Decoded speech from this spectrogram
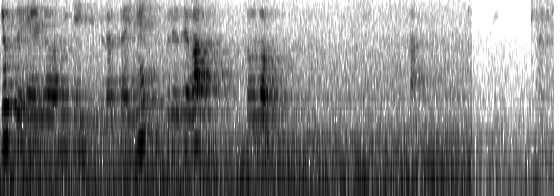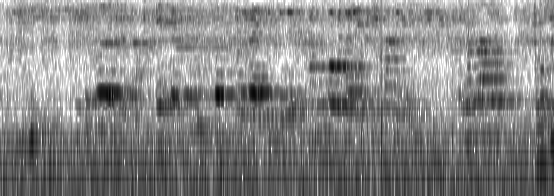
よく映像を見ていってくださいねそれではどうぞ。はい、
